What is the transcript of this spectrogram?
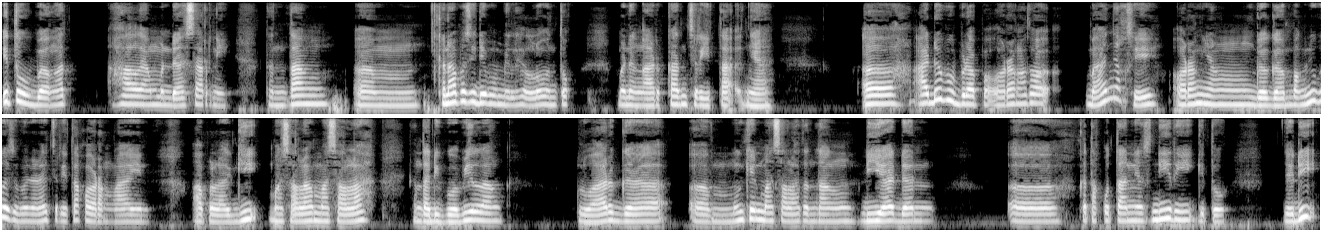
Itu banget hal yang mendasar nih tentang um, kenapa sih dia memilih lo untuk mendengarkan ceritanya. Uh, ada beberapa orang atau banyak sih orang yang gak gampang juga sebenarnya cerita ke orang lain. Apalagi masalah-masalah yang tadi gue bilang keluarga um, mungkin masalah tentang dia dan uh, ketakutannya sendiri gitu. Jadi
